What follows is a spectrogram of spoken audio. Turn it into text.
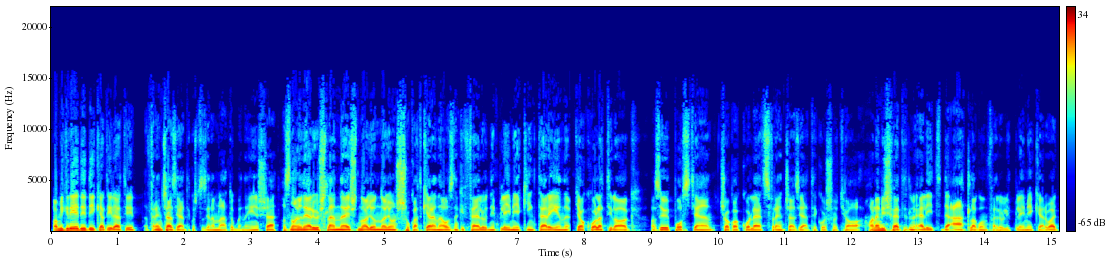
Ami Grady Dicket illeti, a franchise játékost azért nem látok benne én se, az nagyon erős lenne, és nagyon-nagyon sokat kellene ahhoz neki fejlődni playmaking terén. Gyakorlatilag az ő posztján csak akkor lehetsz franchise játékos, hogyha ha nem is feltétlenül elit, de átlagon felüli playmaker vagy,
